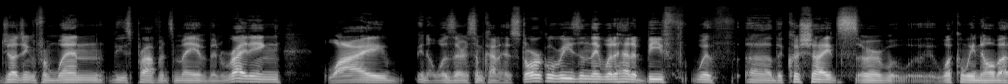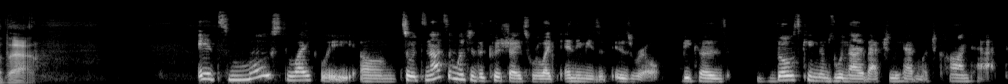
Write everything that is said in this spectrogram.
judging from when these prophets may have been writing? Why, you know, was there some kind of historical reason they would have had a beef with uh, the Cushites, or w- what can we know about that? It's most likely um so it's not so much that the Cushites were like enemies of Israel because those kingdoms would not have actually had much contact.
